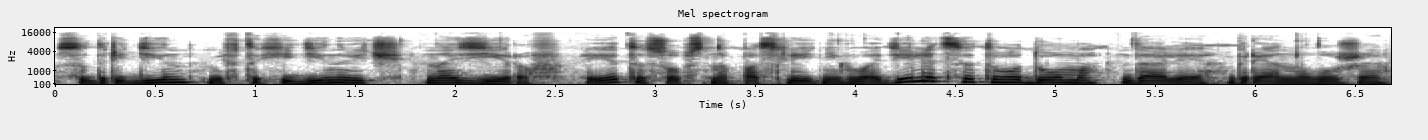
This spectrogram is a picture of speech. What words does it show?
Садридин Мифтахидинович Назиров. И это, собственно, последний владелец этого дома. Далее грянула уже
